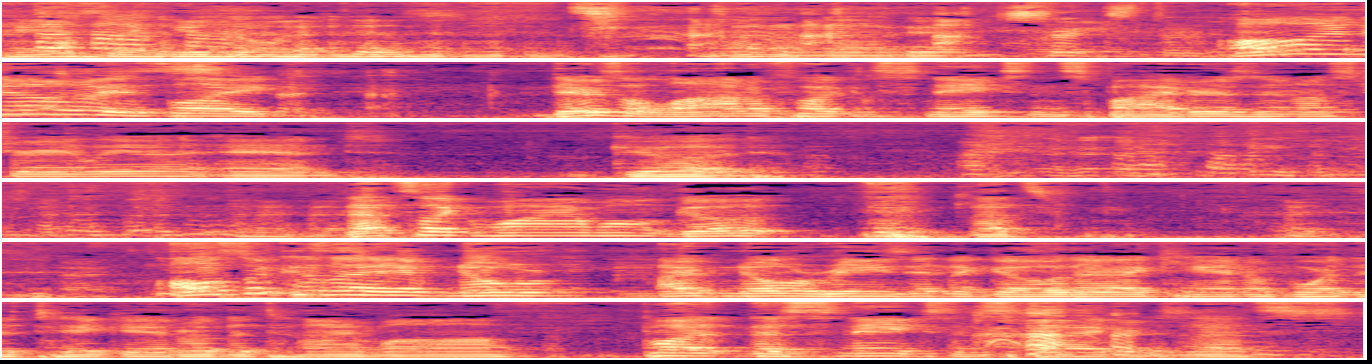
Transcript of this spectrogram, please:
taste like eucalyptus? I don't know, dude. All I know is like, there's a lot of fucking snakes and spiders in Australia, and good. That's like why I won't go. That's also because I have no, I have no reason to go there. I can't afford the ticket or the time off. But the snakes and spiders, that's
